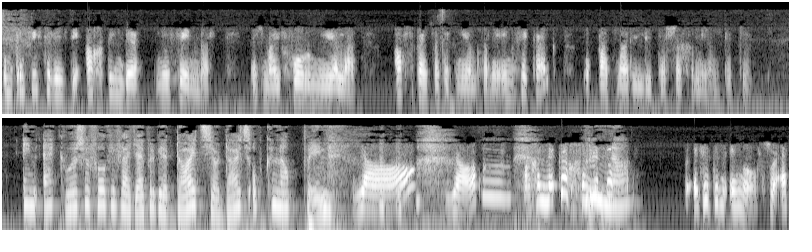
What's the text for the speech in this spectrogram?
Om presies te wees die 18de November is my formele afskeid wat ek neem van die NG Kerk op pad na die Lutherse gemeente toe. En ek hoor so volkie vlei jy probeer Duits jou Duits opknap en Ja, ja. Maar gelukkig gelukkig ek het in Engels, so ek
